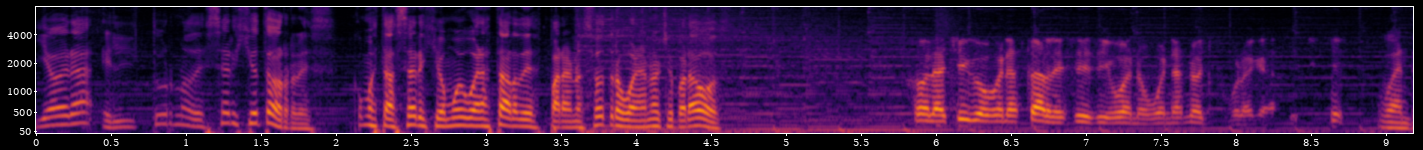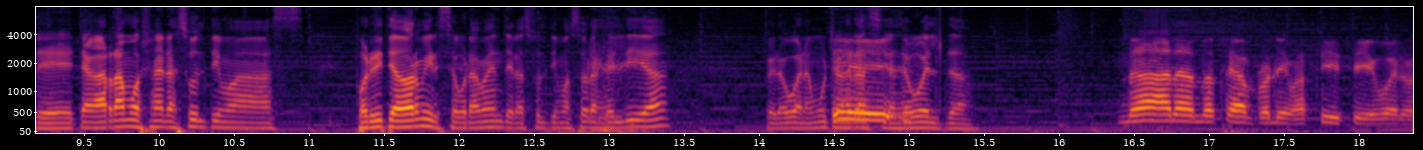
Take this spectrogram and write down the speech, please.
Y ahora el turno de Sergio Torres. ¿Cómo estás, Sergio? Muy buenas tardes para nosotros, buenas noches para vos. Hola chicos, buenas tardes. Sí, sí, bueno, buenas noches por acá. Bueno, te, agarramos ya en las últimas, por irte a dormir seguramente, las últimas horas del día. Pero bueno, muchas gracias de vuelta. No, no, no sea problema, sí, sí, bueno.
